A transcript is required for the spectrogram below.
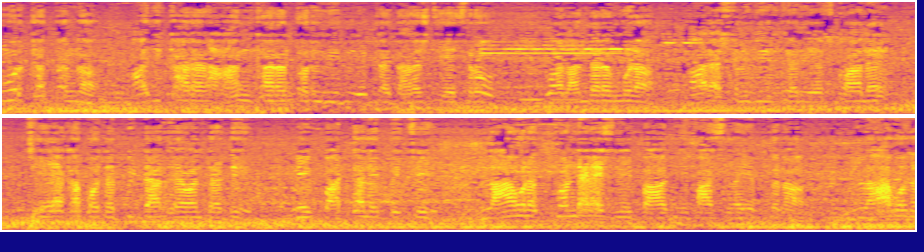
మూర్ఖత్వంగా అధికార అహంకారంతో వీరు ఎట్లయితే అరెస్ట్ చేసారో వాళ్ళందరం కూడా అరెస్టులు వీరికైనా చేసుకోవాలి. చేయకపోతే బిడ్డ రేవంత్ రెడ్డి నీ బట్టలు ఇప్పించి లావుల తొండలేసి నీ నీ భాషలో చెప్తున్నా. లావుల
